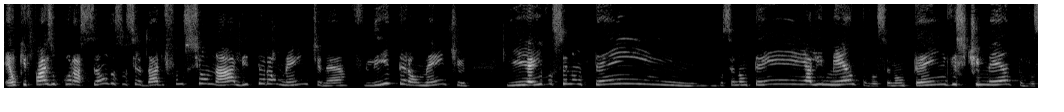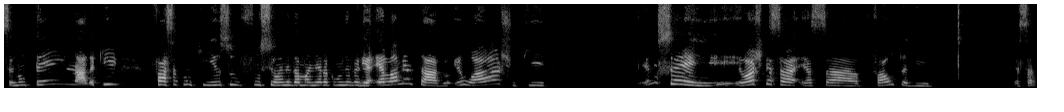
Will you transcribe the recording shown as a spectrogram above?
é o que faz o coração da sociedade funcionar, literalmente, né? Literalmente. E aí você não tem, você não tem alimento, você não tem investimento, você não tem nada que faça com que isso funcione da maneira como deveria. É lamentável. Eu acho que eu não sei, eu acho que essa essa falta de essa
